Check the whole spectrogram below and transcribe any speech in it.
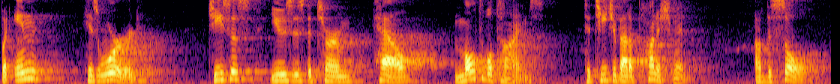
But in his word, Jesus uses the term hell multiple times to teach about a punishment of the soul.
